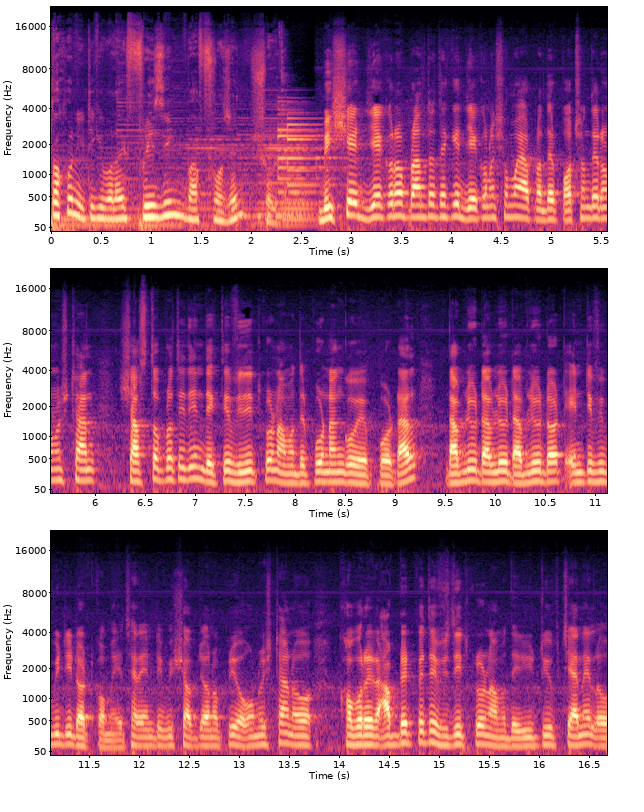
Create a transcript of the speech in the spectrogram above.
তখন এটিকে বলা হয় ফ্রিজিং বা ফ্রোজেন শোল্ডার বিশ্বের যে কোনো প্রান্ত থেকে যে কোনো সময় আপনাদের পছন্দের অনুষ্ঠান স্বাস্থ্য প্রতিদিন দেখতে ভিজিট করুন আমাদের পূর্ণাঙ্গ web portal W W W dot NTVBD dot com এছাড়া এনটিভির সব জনপ্রিয় অনুষ্ঠান ও খবরের আপডেট পেতে ভিজিট করুন আমাদের ইউটিউব চ্যানেল ও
